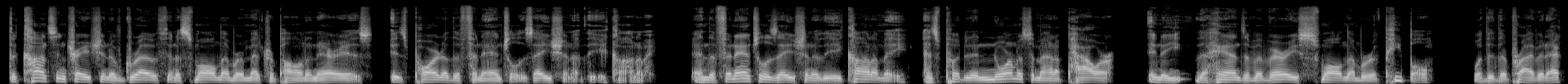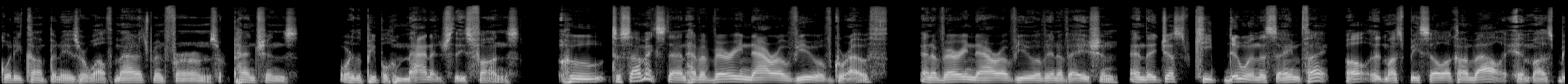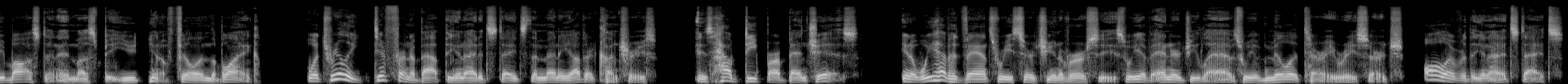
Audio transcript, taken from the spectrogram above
the concentration of growth in a small number of metropolitan areas is part of the financialization of the economy. And the financialization of the economy has put an enormous amount of power in a, the hands of a very small number of people, whether they're private equity companies or wealth management firms or pensions or the people who manage these funds, who to some extent have a very narrow view of growth and a very narrow view of innovation, and they just keep doing the same thing. Well, it must be Silicon Valley. It must be Boston. It must be, you, you know, fill in the blank. What's really different about the United States than many other countries is how deep our bench is. You know, we have advanced research universities, we have energy labs, we have military research all over the United States.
